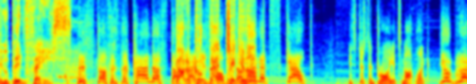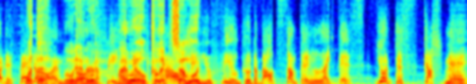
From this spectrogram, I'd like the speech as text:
Stupid face. This stuff is the kind of stuff Gotta that cook is that chicken up. Scout. It's just a drawing, it's not like... You bloody fiddle! What the- oh, I'm whatever. going to be I will collect How some can you feel good about something like this? You disgust me!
